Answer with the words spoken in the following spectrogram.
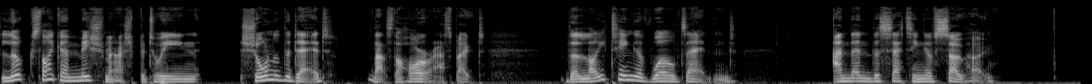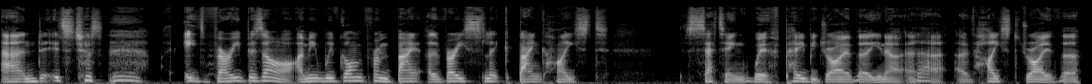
looks like a mishmash between Shaun of the Dead, that's the horror aspect, the lighting of World's End, and then the setting of Soho. And it's just, it's very bizarre. I mean, we've gone from a very slick bank heist setting with Baby Driver, you know, a, a heist driver,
